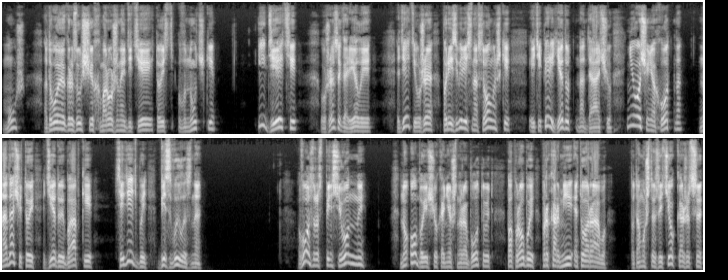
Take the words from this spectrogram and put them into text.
муж, двое грызущих мороженое детей, то есть внучки, и дети, уже загорелые, Дети уже порезвились на солнышке и теперь едут на дачу, не очень охотно, на даче той деду и бабки сидеть бы безвылазно. Возраст пенсионный, но оба еще, конечно, работают. Попробуй прокорми эту ораву, потому что зятек, кажется,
